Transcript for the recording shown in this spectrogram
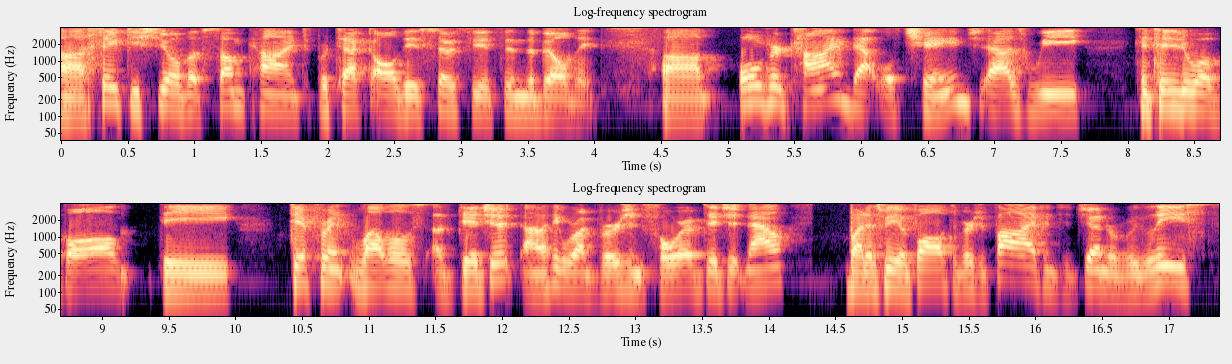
uh, safety shield of some kind to protect all the associates in the building. Um, over time, that will change as we continue to evolve the different levels of digit. Uh, I think we're on version four of digit now, but as we evolve to version five into general release,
